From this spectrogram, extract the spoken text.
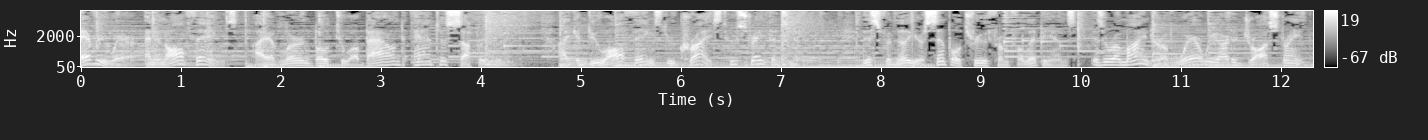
Everywhere and in all things, I have learned both to abound and to suffer need. I can do all things through Christ who strengthens me. This familiar, simple truth from Philippians is a reminder of where we are to draw strength.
